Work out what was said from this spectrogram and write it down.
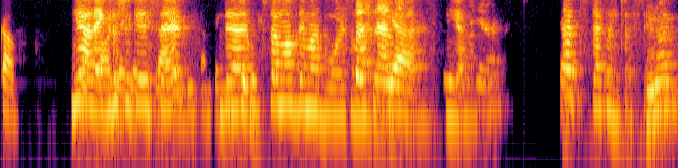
cub Yeah, like Hrishikesh said, there some of them are bold, some Personality. yeah. yeah. yeah. That's that's interesting. You know,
